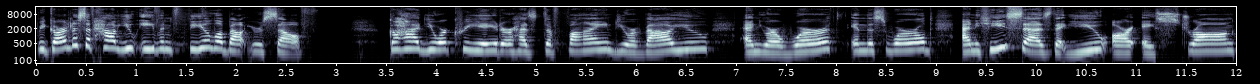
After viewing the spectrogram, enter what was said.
regardless of how you even feel about yourself. God, your creator, has defined your value and your worth in this world. And he says that you are a strong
